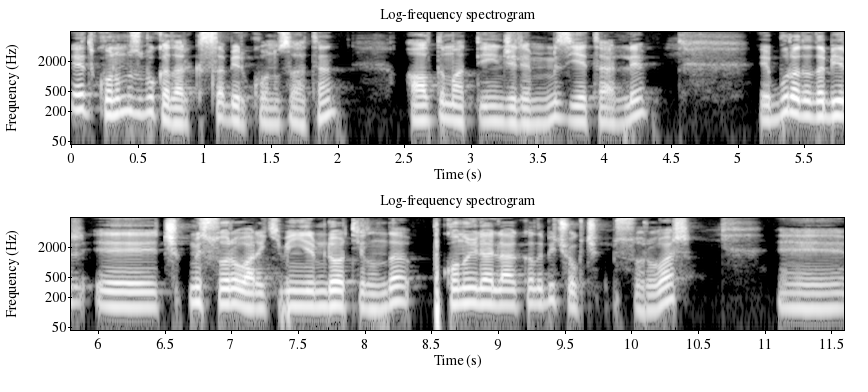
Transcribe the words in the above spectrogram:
Evet konumuz bu kadar. Kısa bir konu zaten. Altı madde incelememiz yeterli. E, burada da bir e, çıkmış soru var 2024 yılında. Bu konuyla alakalı birçok çıkmış soru var. E,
